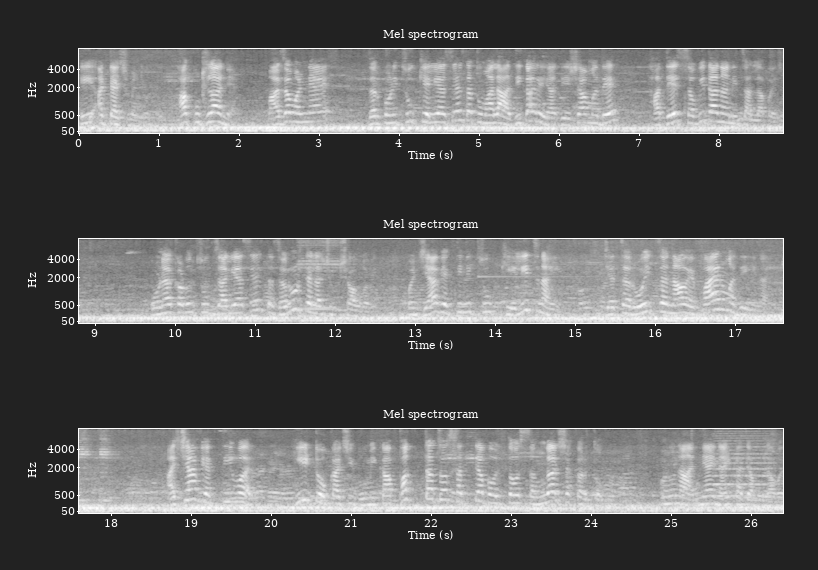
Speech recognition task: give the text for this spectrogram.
ही अटॅचमेंट होते. हा कुठला न्याय माझं म्हणणं आहे जर कोणी चूक केली असेल तर तुम्हाला अधिकार आहे. या देशामध्ये हा देश संविधानाने चालला पाहिजे. कोणाकडून चूक झाली असेल तर जरूर त्याला शिक्षा व्हावी. पण ज्या व्यक्तीने चूक केलीच नाही ज्याचं रोहितचं नाव एफ आय आरमध्येही नाही अशा व्यक्तीवर ही टोकाची भूमिका फक्त जो सत्य बोलतो संघर्ष करतो म्हणून अन्याय नाही का त्या मुलावर?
